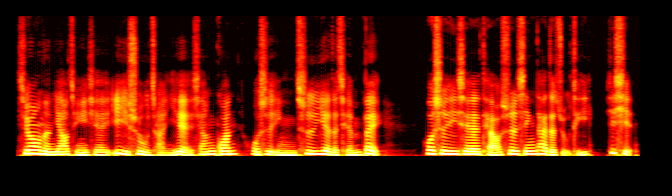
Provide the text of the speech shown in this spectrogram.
希望能邀请一些艺术产业相关或是影视业的前辈，或是一些调试心态的主题。谢谢。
